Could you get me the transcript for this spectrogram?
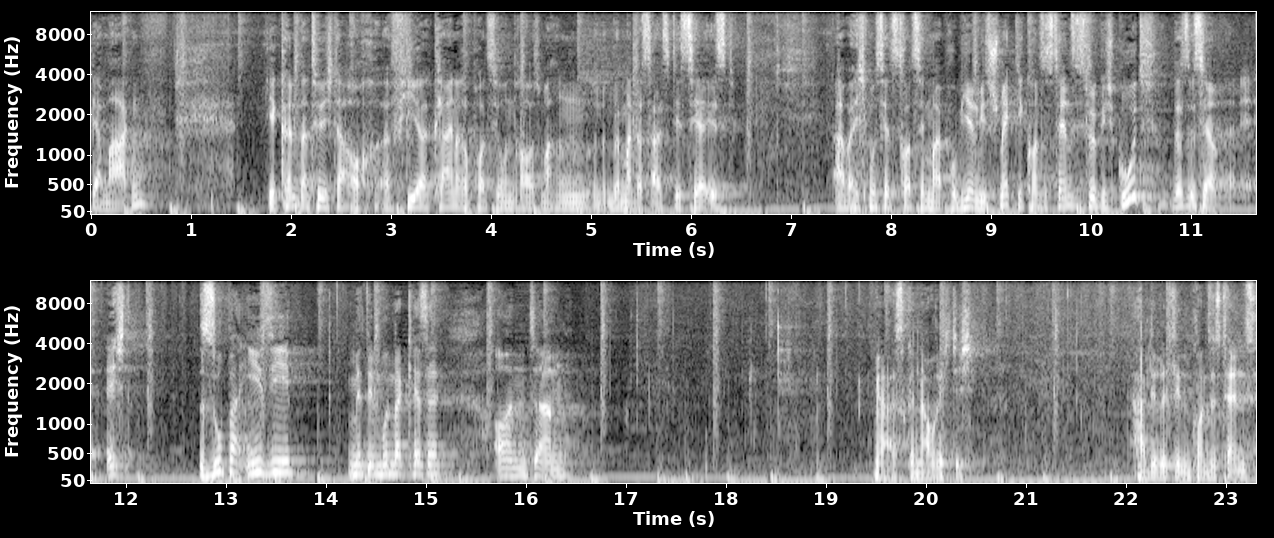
der Magen. Ihr könnt natürlich da auch äh, vier kleinere Portionen draus machen wenn man das als Dessert isst. Aber ich muss jetzt trotzdem mal probieren wie es schmeckt. Die Konsistenz ist wirklich gut. Das ist ja echt super easy mit dem Wunderkessel und ähm, ja ist genau richtig. Hat die richtige Konsistenz.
